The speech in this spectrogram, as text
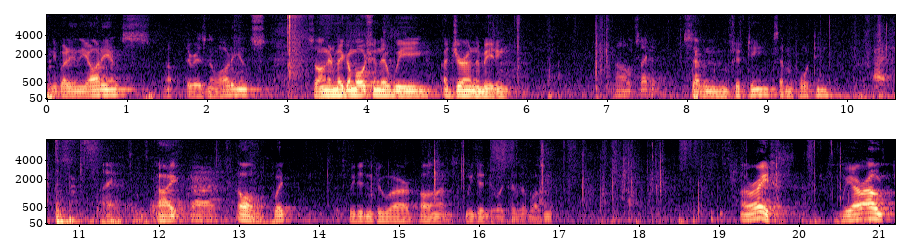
anybody in the audience? There is no audience. So I'm going to make a motion that we adjourn the meeting. I'll second. 7:15, 7:14? Aye. Aye. Aye. Oh, wait, we didn't do our, oh, no, we did do it because it wasn't. All right, we are out.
